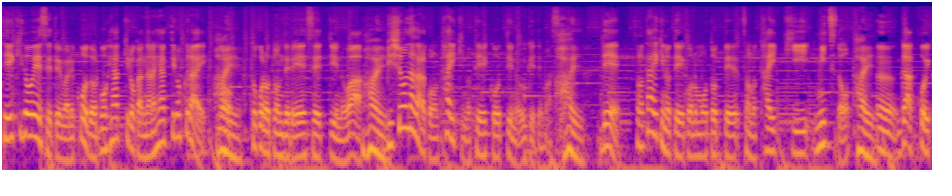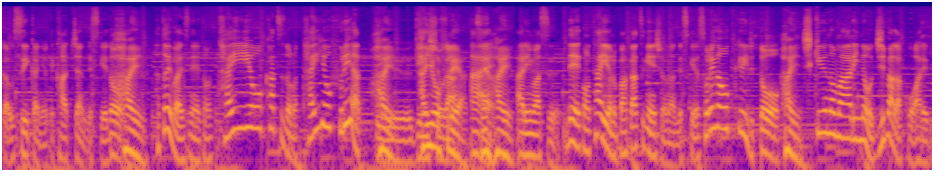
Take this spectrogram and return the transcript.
低軌道衛星といわれる高度500キロから700キロくらいはい。のところを飛んでる衛星っていうのは、はい。微小ながらこの大気の抵抗っていうのを受けてます。はい。でその大気の抵抗の元ってその大気密度、はい。うん、が濃いか薄いかによって変わっちゃうんですけど、はい。例えばですね太陽活動の太陽フレアっていうはい。現象が、はいあります。でこの太陽の爆発現象なんですけどそれが起きると、はい。地球の周りの磁場が壊れる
